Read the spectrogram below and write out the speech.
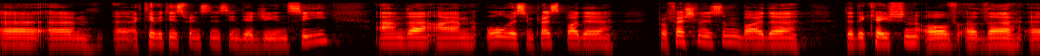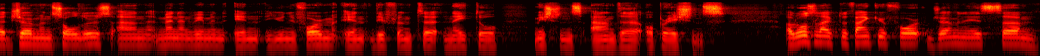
um, activities, for instance, in the Aegean Sea. And I am always impressed by the professionalism, by the dedication of uh, the uh, German soldiers and men and women in uniform in different uh, NATO missions and operations. I would also like to thank you for Germany's um,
